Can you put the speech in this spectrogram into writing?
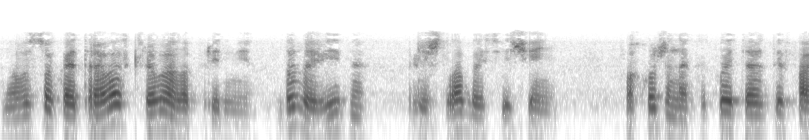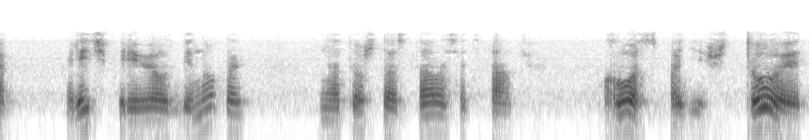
Но высокая трава скрывала предмет. Было видно лишь слабое свечение. Похоже на какой-то артефакт. Рич перевел бинокль на то, что осталось от сталкера. Господи, что это?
